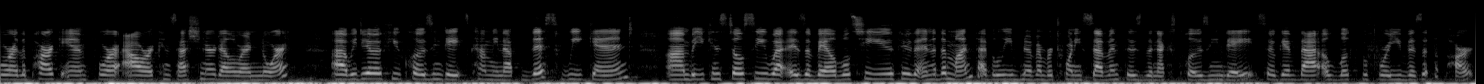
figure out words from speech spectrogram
for the park and for our concessionaire, Delaware North. Uh, we do have a few closing dates coming up this weekend, um, but you can still see what is available to you through the end of the month. I believe November 27th is the next closing date, so give that a look before you visit the park.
